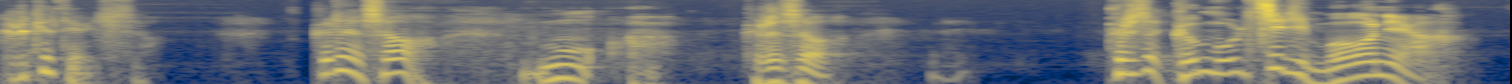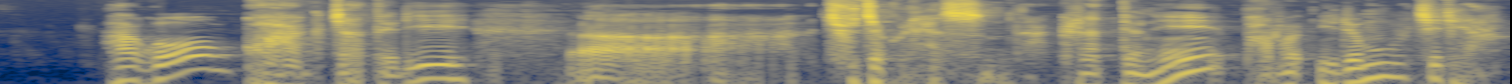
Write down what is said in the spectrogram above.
그렇게 되어 있어. 그래서 음, 그래서 그래서 그 물질이 뭐냐 하고 과학자들이 어, 추적을 했습니다. 그랬더니 바로 이런 물질이야.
